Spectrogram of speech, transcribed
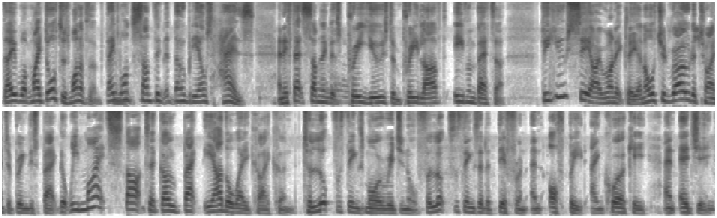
They want my daughter's one of them. They want something that nobody else has. And if that's something that's pre-used and pre-loved, even better. Do you see, ironically, and Orchard Road are trying to bring this back, that we might start to go back the other way, Kai Khiun, to look for things more original, for look for things that are different and offbeat and quirky and edgy,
